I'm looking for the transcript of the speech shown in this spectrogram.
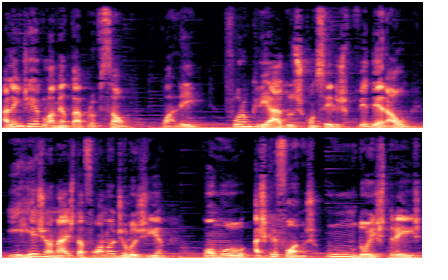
Além de regulamentar a profissão, com a lei, foram criados os conselhos federal e regionais da fonoaudiologia, como as Crefonos 1, 2, 3,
